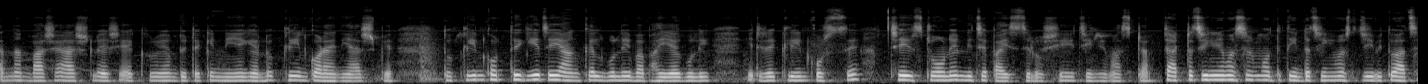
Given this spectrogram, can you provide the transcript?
আদনান বাসায় আসলো, এসে অ্যাকোরিয়াম দুইটাকে নিয়ে গেল ক্লিন করায় নিয়ে আসবে। তো ক্লিন করতে গিয়ে যেই আঙ্কেলগুলি বা ভাইয়াগুলি এটারে ক্লিন করছে, সেই স্টোনের নিচে পাইছিল সেই চিংড়ি মাছটা। চারটা চিংড়ি মাছের মধ্যে তিনটা চিংড়ি মাছ জীবিত আছে,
